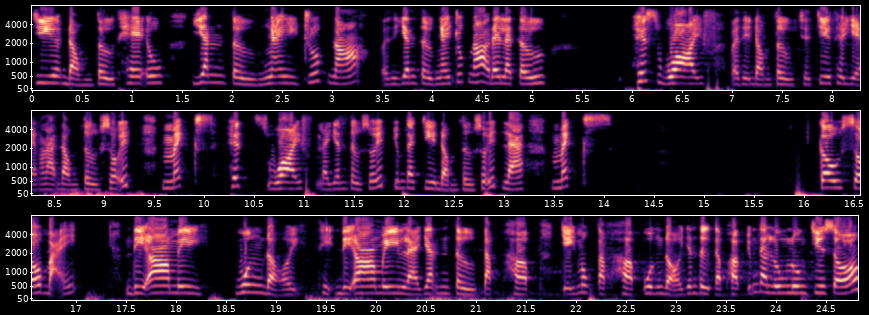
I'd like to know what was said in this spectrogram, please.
chia động từ theo danh từ ngay trước nó. Vậy thì danh từ ngay trước nó ở đây là từ his wife. Vậy thì động từ sẽ chia theo dạng là động từ số ít. Makes his wife là danh từ số ít. Chúng ta chia động từ số ít là makes câu số 7 the army, quân đội. Thì the army là danh từ tập hợp, chỉ một tập hợp quân đội, danh từ tập hợp. Chúng ta luôn luôn chia số.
